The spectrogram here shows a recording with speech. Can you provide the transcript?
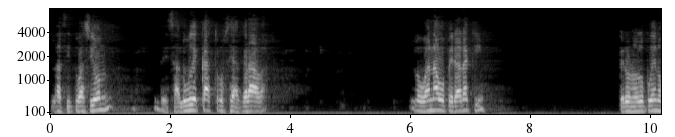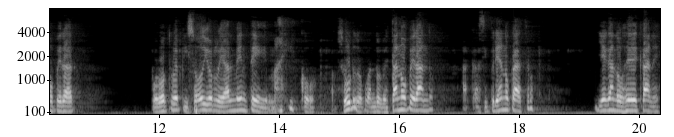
la situación de salud de Castro se agrava, lo van a operar aquí, pero no lo pueden operar por otro episodio realmente mágico, absurdo, cuando lo están operando a Cipriano Castro, llegan los edecanes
